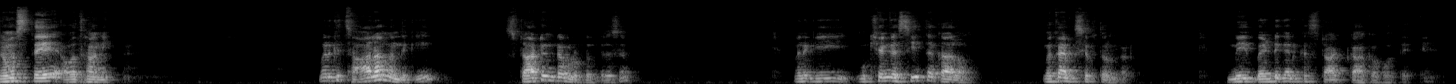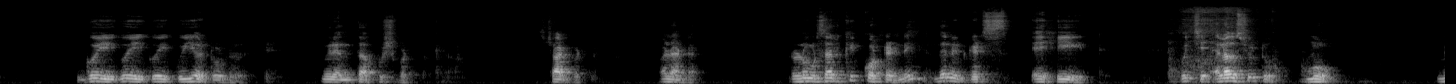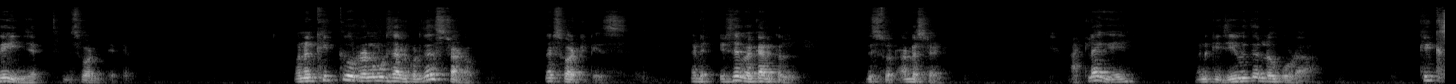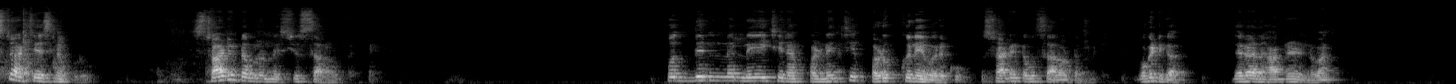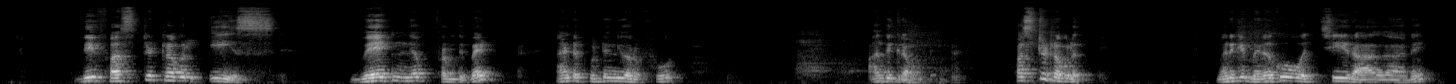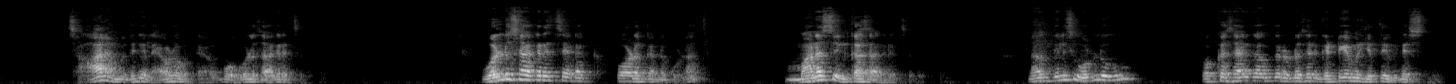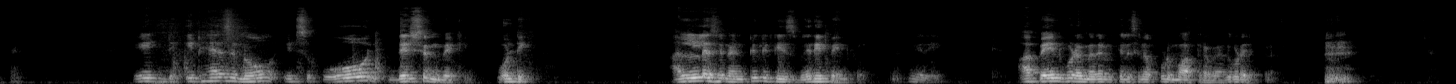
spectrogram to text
నమస్తే అవధాని. మనకి చాలామందికి స్టార్టింగ్ డబ్బులు ఉంటుంది తెలుసా? మనకి ముఖ్యంగా శీతాకాలం మెకానిక్స్ చెప్తుంటారు మీ బెడ్ కనుక స్టార్ట్ కాకపోతే గొయ్యి గొయ్యి గొయ్యి గుయ్యి అంటూ ఉంటుంది. మీరు ఎంత పుష్ పట్టిన స్టార్ట్ పట్టిన వాళ్ళు అంటారు. రెండు మూడు సార్లు కిక్ కొట్టండి then it gets a heat which allows you to move the engine it's what the మనం కిక్ రెండు మూడు సార్లు కొడితే స్టార్ట్ అవుతుంది. దట్స్ వాట్ ఇట్ ఈస్ అంటే it's a mechanical this one understanding అట్లాగే మనకి జీవితంలో కూడా కిక్ స్టార్ట్ చేసినప్పుడు స్టార్టింగ్ టైంలో ఉన్న ఇష్యూస్ చాలా ఉంటాయి. పొద్దున్న లేచినప్పటి నుంచి పడుక్కునే వరకు స్టార్టింగ్ టబుల్స్ చాలా ఉంటాయి మనకి. ఒకటి కాదు there are hundred and one the first trouble is waking up from the bed and putting your food on the ground first trouble అది. మనకి మెలకు వచ్చి రాగానే చాలా మందికి లేవడం ఉంటాయి అబ్బో ఒళ్ళు సహకరించదు ఒళ్ళు సహకరించకపోవడం కన్నా కూడా మనసు ఇంకా సహకరించదు నాకు తెలిసి ఒళ్ళు ఒక్కసారి కాకపోతే రెండోసారి గట్టిగా మీరు చెప్తే వినేస్తుంది. It it has no its own decision making ఒంటికి అల్లెస్ and until it is very painful ఇది. ఆ పెయిన్ కూడా మెదడుకు తెలిసినప్పుడు మాత్రమే. అది కూడా చెప్పాను.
